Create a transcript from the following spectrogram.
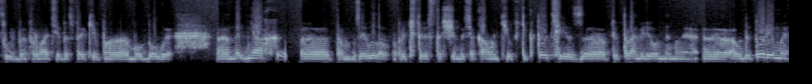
служба інформації безпеки е, Молдови е, на днях е, там заявила про 400 з чимось акаунтів в Тіктоці з е, півтора мільйонними е, аудиторіями,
